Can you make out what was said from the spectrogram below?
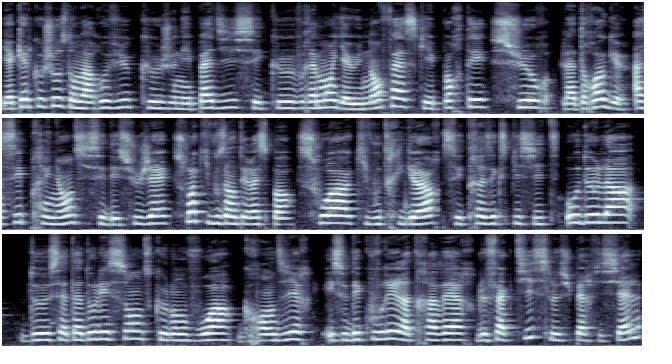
Il y a quelque chose dans ma revue que je n'ai pas dit c'est que vraiment il y a une emphase qui est portée sur la drogue assez prégnante si c'est des sujets soit qui vous intéressent pas, soit qui vous trigger, c'est très explicite. Au-delà de cette adolescente que l'on voit grandir et se découvrir à travers le factice, le superficiel,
